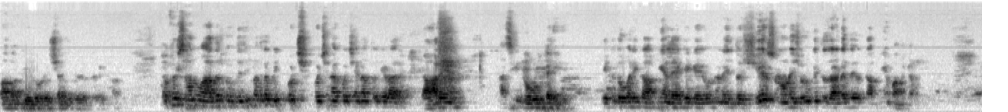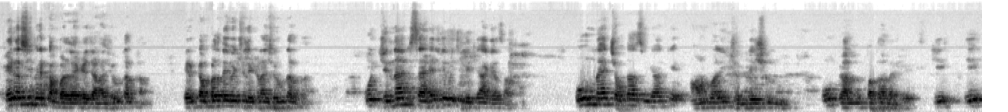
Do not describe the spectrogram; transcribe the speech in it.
ਬਾਬਾ ਪੀਰ ਰੋਡ ਸ਼ਾਹੀ ਦੇ ਤਾਂ ਫਿਰ ਸਾਨੂੰ ਆਦਤ ਹੁੰਦੀ ਸੀ, ਮਤਲਬ ਵੀ ਕੁਝ ਕੁਝ ਨਾ ਕੁਝ ਇਹਨਾਂ ਤੋਂ ਜਿਹੜਾ ਗਾ ਰਹੇ ਅਸੀਂ ਨੋਟ ਕਰੀਏ। ਇੱਕ ਦੋ ਵਾਰੀ ਕਾਪੀਆਂ ਲੈ ਕੇ ਗਏ, ਉਹਨਾਂ ਨੇ ਜਦੋਂ ਸ਼ੇਰ ਸੁਣਾਉਣੇ ਸ਼ੁਰੂ ਕੀਤੇ, ਸਾਡੇ ਤੇ ਕਾਪੀਆਂ ਬੰਦ ਕਰ ਫਿਰ ਅਸੀਂ ਫਿਰ ਕੰਬਲ ਲੈ ਕੇ ਜਾਣਾ ਸ਼ੁਰੂ ਕਰਤਾ। ਫਿਰ ਕੰਬਲ ਦੇ ਵਿੱਚ ਲਿਖਣਾ ਸ਼ੁਰੂ ਕਰਤਾ। ਉਹ ਜਿੰਨਾ ਸਹਿਜ ਦੇ ਵਿੱਚ ਲਿਖਿਆ ਗਿਆ ਸਭ ਉਹ ਮੈਂ ਚਾਹੁੰਦਾ ਸੀਗਾ ਕਿ ਆਉਣ ਵਾਲੀ ਜਨਰੇਸ਼ਨ ਨੂੰ ਉਹ ਗੱਲ ਪਤਾ ਲੱਗੇ ਕਿ ਇਹ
